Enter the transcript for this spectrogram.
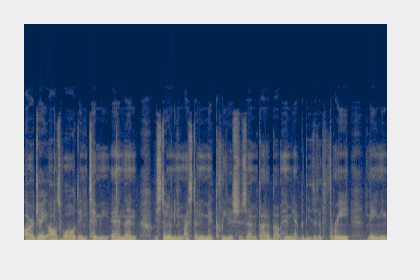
RJ, Oswald, and Timmy. And then we still need him. I still need to make Cletus. Just haven't thought about him yet. But these are the three main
